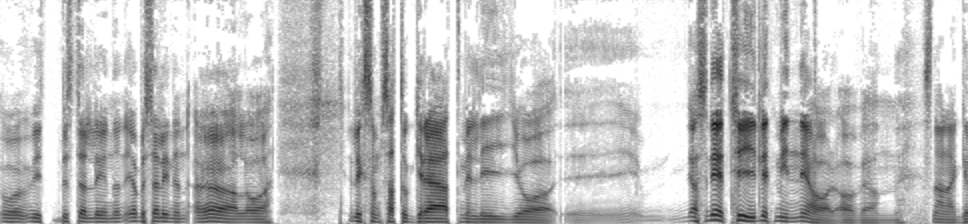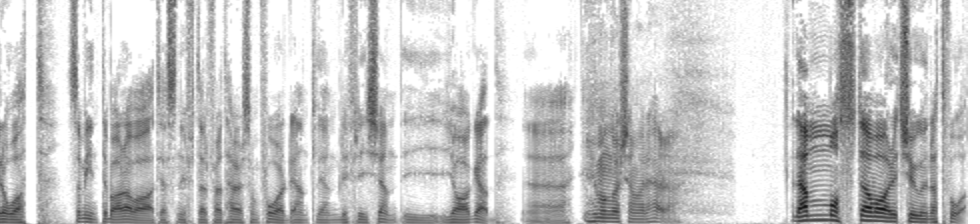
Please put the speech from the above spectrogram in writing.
och vi beställde in en, jag beställde in en öl och liksom satt och grät med Li och eh, Alltså det är ett tydligt minne jag har av en sån här gråt som inte bara var att jag snyftade för att Harrison Ford äntligen blir frikänd i Jagad. Uh, Hur många år sedan var det här då? Det här måste ha varit 2002.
